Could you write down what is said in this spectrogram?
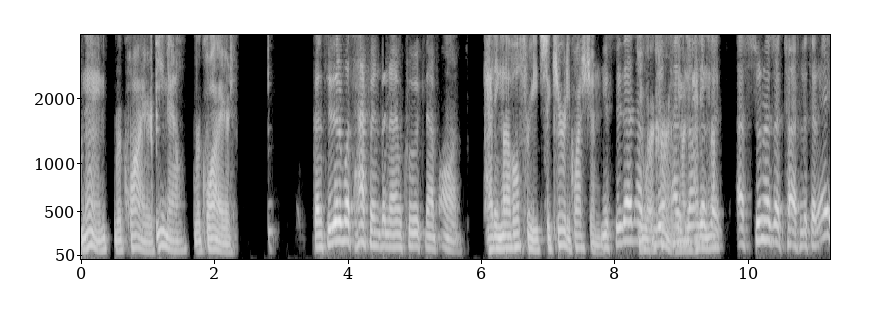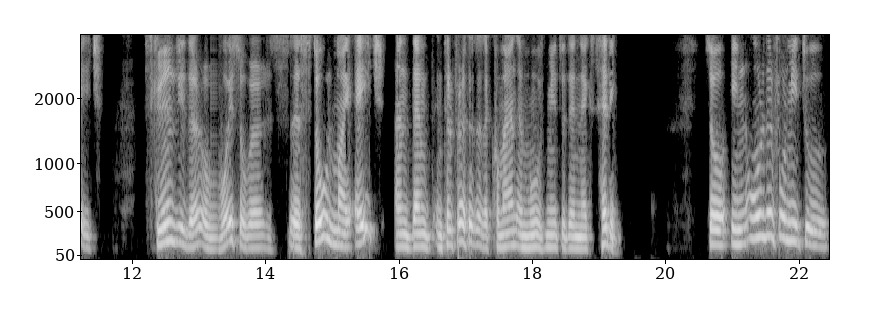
Name, required, email, required. consider what happened when i'm quick nav on Heading level three, security question. You see that as, You are as on long as, I, as soon as I type letter H, screen reader or voiceover uh, stole my H and then interpreted as a command and moved me to the next heading. So in order for me to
